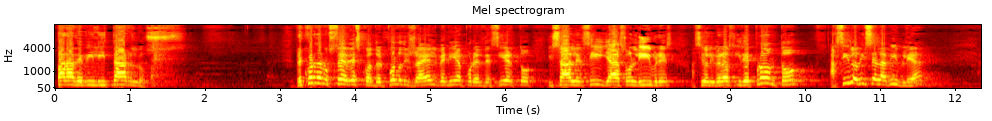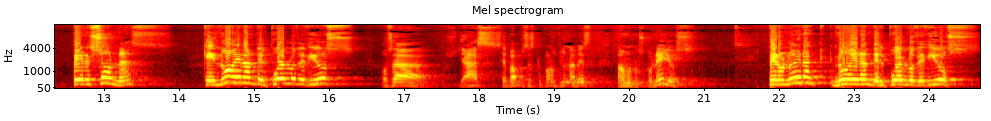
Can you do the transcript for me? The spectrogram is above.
para debilitarlos. ¿Recuerdan ustedes cuando el pueblo de Israel venía por el desierto y salen, sí, ya son libres, han sido liberados, y de pronto, así lo dice la Biblia, personas que no eran del pueblo de Dios, o sea, ya se vamos a escaparnos de una vez, vámonos con ellos. Pero no eran, no eran del pueblo de Dios.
